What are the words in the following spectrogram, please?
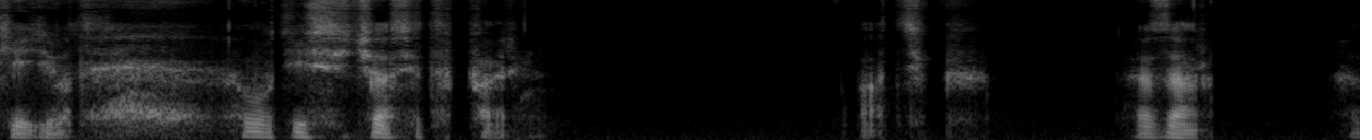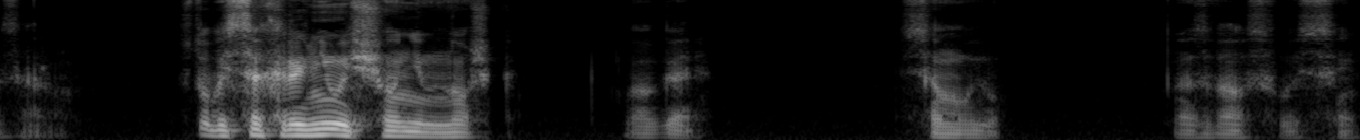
как идет. Вот и сейчас этот парень. Патик. Хазар. Хазар. Чтобы сохранил еще немножко. Болгария. Самуил назвал свой сын.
